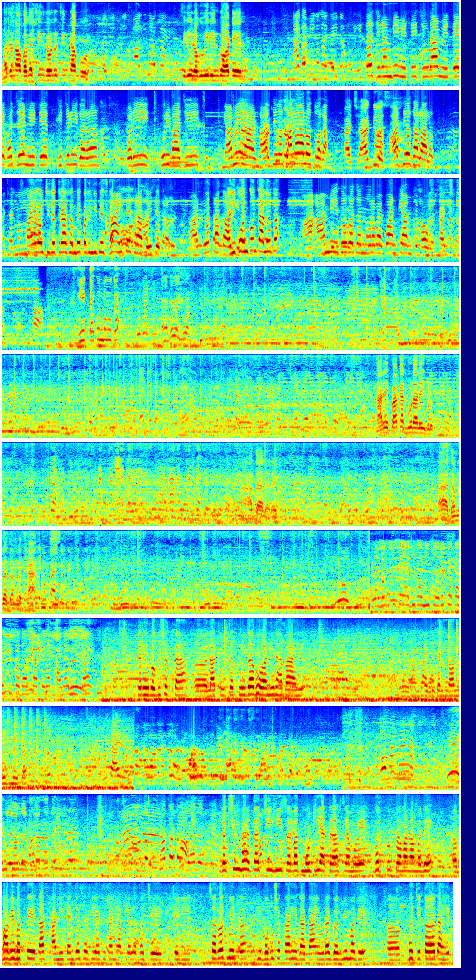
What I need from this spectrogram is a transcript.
माझं नाव भगतसिंग धोंडूसिंग ठाकूर. श्री रघुवीर हिंदू हॉटेल. इथं? जिलंबी मिळते चिवडा मिळते भजे मिळते खिचडी गरम कढी पुरी भाजी. आम्ही आठ आठ दिवस झालो. आलो बघा. अच्छा आठ दिवस? आठ दिवस झालो आलो अच्छा आणि मग माळेगावची जत्रा संपेपर्यंत इथेच का? हा इथेच राहतो इथेच राहतो. आठ दिवस राहतो आणि आम्ही. कोण कोण चालवतं आ- आम्ही दोघ जण नवरा बायको आणखी आमचे भाऊ. अच्छा. हा. मी एक टाकून बघू का? हा बघा किंवा अरे पाकात बुडाला इकडून. हा, आता आला राईट हा जमलं जमलं छान. तर बघू शकता या ठिकाणी सर्व प्रकारचे पदार्थ आपल्याला खायला मिळतात. तर हे बघू शकता लातूरचा तुळजा भवानी ढाबा आहे. या ठिकाणी नॉनव्हेज मिळतं. दक्षिण भारताची ही सर्वात मोठी यात्रा असल्यामुळे भरपूर प्रमाणामध्ये भावी भक्त येतात आणि त्यांच्यासाठी या ठिकाणी आपल्याला भजे खिचडी सर्वच मिळतं. हे बघू शकता हे दादा एवढ्या गर्मीमध्ये भजे तळत आहेत.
